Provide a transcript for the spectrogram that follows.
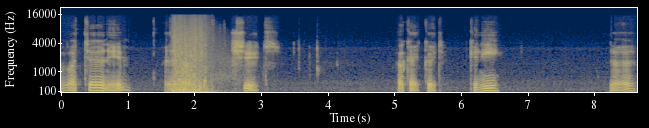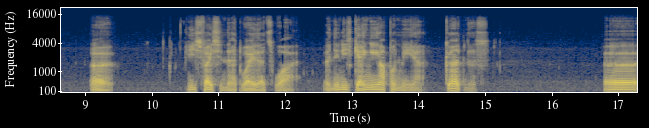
If I turn him I shoot. Okay, good. Can he? No. Oh. He's facing that way, that's why. And then he's ganging up on me, yeah. Goodness. Uh,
